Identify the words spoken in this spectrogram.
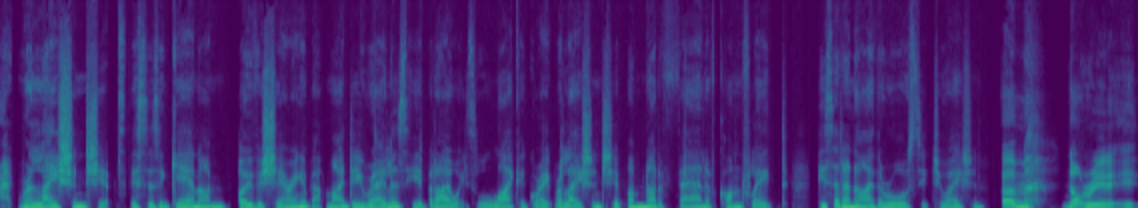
Right. Relationships. This is again, I'm oversharing about my derailers here, but I always like a great relationship. I'm not a fan of conflict. Is it an either or situation? Um, not really. It,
